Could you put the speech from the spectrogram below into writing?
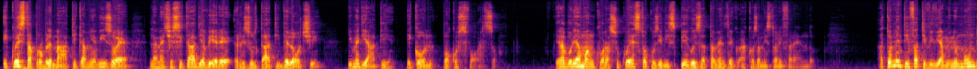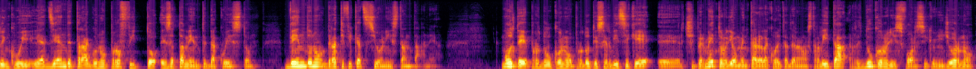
E questa problematica, a mio avviso, è la necessità di avere risultati veloci, immediati e con poco sforzo. Elaboriamo ancora su questo così vi spiego esattamente a cosa mi sto riferendo. Attualmente infatti viviamo in un mondo in cui le aziende traggono profitto esattamente da questo, vendono gratificazioni istantanee. Molte producono prodotti e servizi che eh, ci permettono di aumentare la qualità della nostra vita, riducono gli sforzi che ogni giorno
